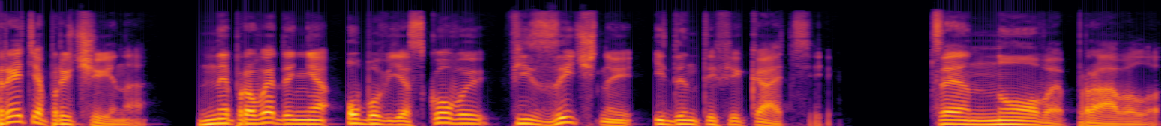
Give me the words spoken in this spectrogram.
Третя причина непроведення обов'язкової фізичної ідентифікації. Це нове правило,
